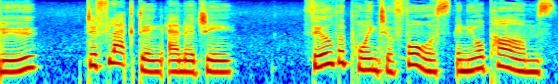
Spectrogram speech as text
Lu, deflecting energy. Feel the point of force in your palms.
